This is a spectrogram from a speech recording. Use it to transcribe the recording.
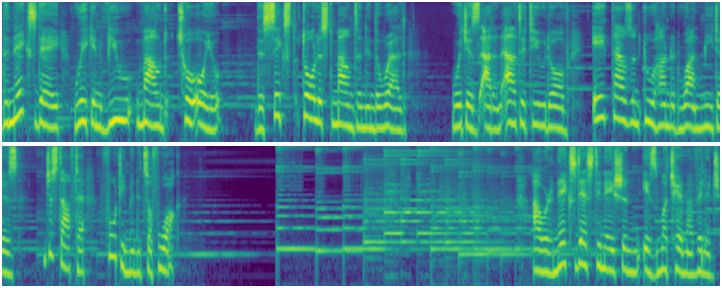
The next day, we can view Mount Cho-Oyu, the sixth tallest mountain in the world, which is at an altitude of 8,201 meters, just after 40 minutes of walk. Our next destination is Macherma village.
